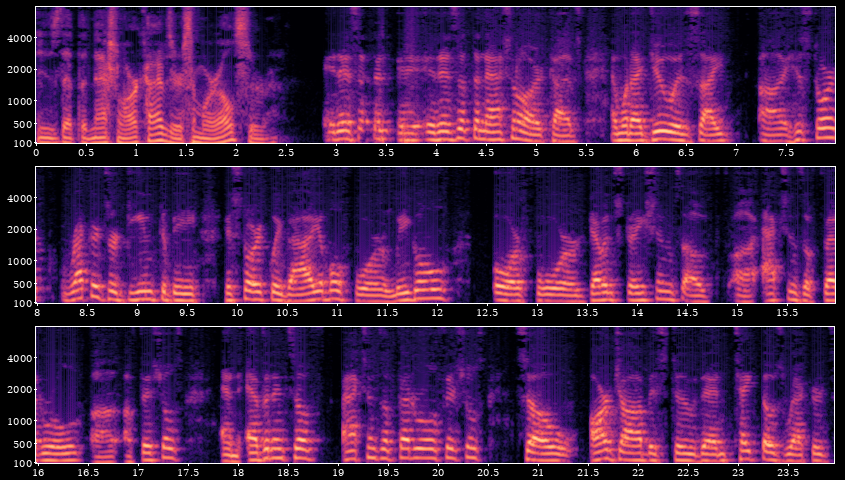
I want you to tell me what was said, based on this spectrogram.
is that? The National Archives or somewhere else, or it is at the it is at the National Archives. And what I do is I uh, historic records are deemed to be historically valuable for legal or for demonstrations of uh, actions of federal uh, officials and evidence of actions of federal officials. So our job is to then take those records,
